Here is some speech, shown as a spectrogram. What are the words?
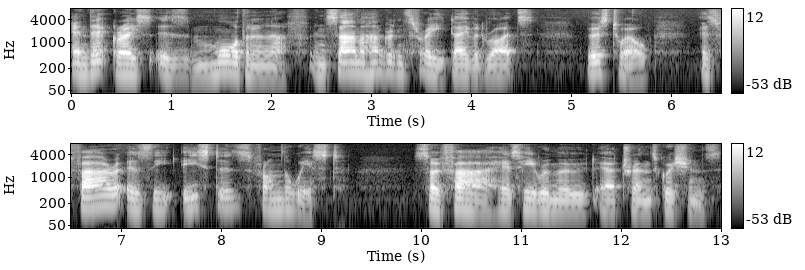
And that grace is more than enough. In Psalm 103, David writes, verse 12, As far as the east is from the west, so far has he removed our transgressions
